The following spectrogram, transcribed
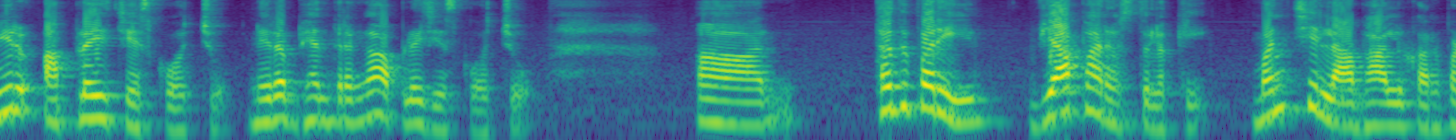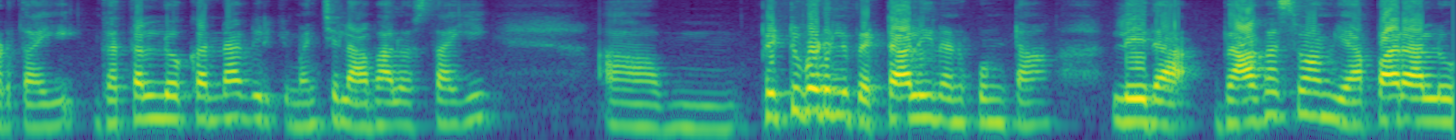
మీరు అప్లై చేసుకోవచ్చు. నిరభ్యంతరంగా అప్లై చేసుకోవచ్చు. తదుపరి వ్యాపారస్తులకి మంచి లాభాలు కనపడతాయి. గతంలో కన్నా వీరికి మంచి లాభాలు వస్తాయి. పెట్టుబడులు పెట్టాలి అని అనుకుంటా లేదా భాగస్వామి వ్యాపారాలు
